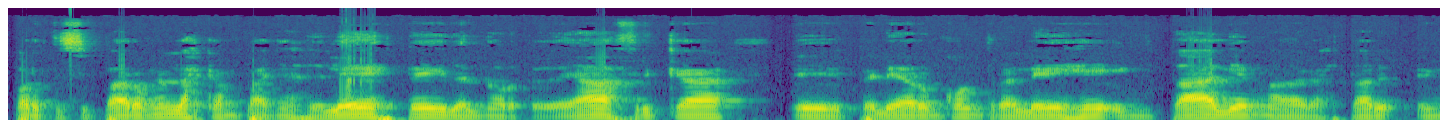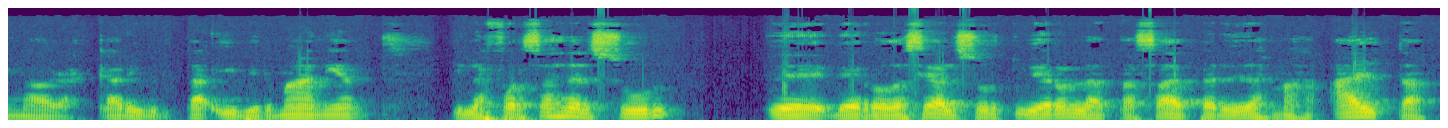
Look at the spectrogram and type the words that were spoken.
participaron en las campañas del este y del norte de África, eh, pelearon contra el eje en Italia, en Madagascar, en Madagascar y, Birmania, y las fuerzas del sur, de, de Rhodesia del Sur, tuvieron la tasa de pérdidas más alta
